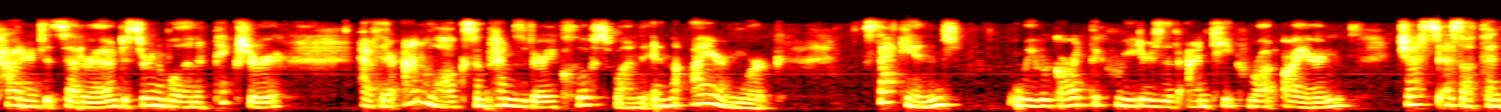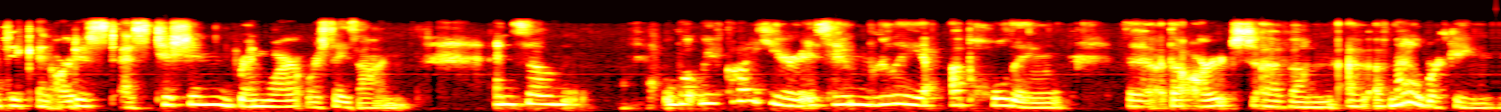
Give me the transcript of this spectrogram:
patterns, etc., discernible in a picture, have their analog, sometimes a very close one, in the ironwork. Second, we regard the creators of antique wrought iron just as authentic an artist as Titian, Renoir, or Cezanne. And so what we've got here is him really upholding the, the art of, um, of, metalworking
